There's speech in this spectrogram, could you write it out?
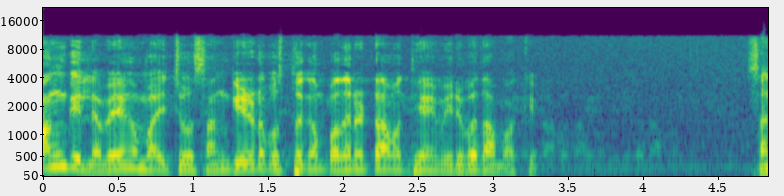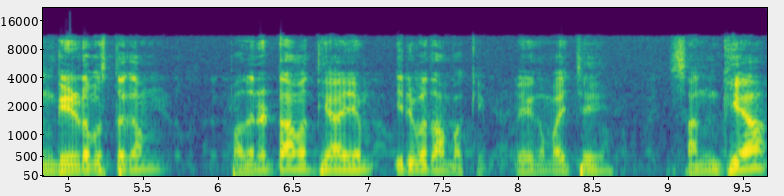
പങ്കില്ല. വേഗം വായിച്ചു സംഖ്യയുടെ പുസ്തകം പതിനെട്ടാം അധ്യായം ഇരുപതാം വാക്യം. സംഖ്യയുടെ പുസ്തകം പതിനെട്ടാം അധ്യായം ഇരുപതാം വാക്യം. വേഗം വായിച്ചേ. സംഖ്യ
